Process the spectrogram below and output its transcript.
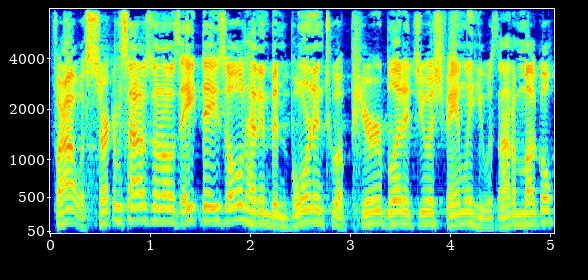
For I was circumcised when I was eight days old, having been born into a pure blooded Jewish family. He was not a muggle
